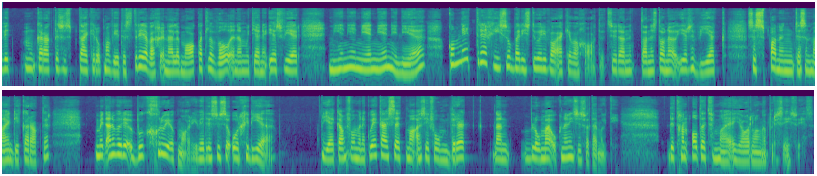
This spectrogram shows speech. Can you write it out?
jy weet karakters is baie keer op maar weer te strewig en hulle maak wat hulle wil en dan moet jy nou eers weer nee nee nee nee nee nee kom net terug hierso by die storie waar ek jou gehad het. So dan dan is daar nou eers 'n week se spanning tussen my en die karakter met ander woorde 'n boek groei ook maar, jy weet, dit is soos 'n orgidee. Jy kan vir hom in 'n kweekhuis sit, maar as jy vir hom druk, dan blom hy ook nou nie soos wat hy moet nie. Dit gaan altyd vir my 'n jaar lange proses wees.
